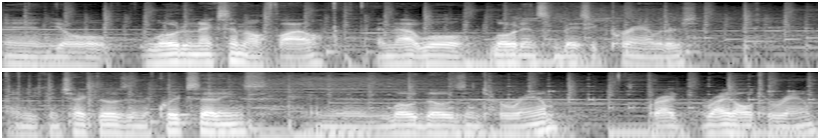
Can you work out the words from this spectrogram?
and you'll load an XML file and that will load in some basic parameters. And you can check those in the quick settings and then load those into RAM, write, write all to RAM.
